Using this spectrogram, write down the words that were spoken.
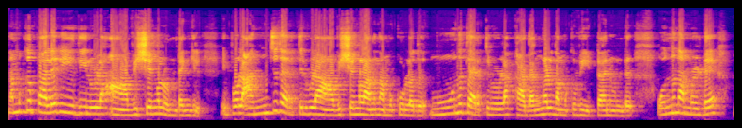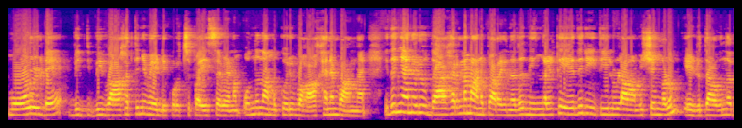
നമുക്ക് പല രീതിയിലുള്ള ആവശ്യങ്ങളുണ്ടെങ്കിൽ ഇപ്പോൾ അഞ്ച് തരത്തിലുള്ള ആവശ്യങ്ങളാണ് നമുക്കുള്ളത്. മൂന്ന് തരത്തിലുള്ള കടങ്ങൾ നമുക്ക് വീട്ടാനുണ്ട്. ഒന്ന് നമ്മളുടെ മോളുടെ വിവാഹത്തിന് വേണ്ടി കുറച്ച് പൈസ വേണം. ഒന്ന് നമുക്കൊരു വാഹനം വാങ്ങാൻ. ഇത് ഞാനൊരു ഉദാഹരണമാണ് പറയുന്നത്. നിങ്ങൾക്ക് ഏത് രീതിയിലുള്ള ആവശ്യങ്ങളും എഴുതാവുന്നതാണ്.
